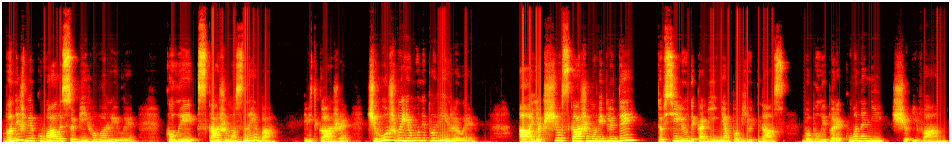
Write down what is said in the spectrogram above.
Вони ж міркували собі й говорили, коли скажемо з неба, відкаже, чого ж ви йому не повірили? А якщо скажемо від людей, то всі люди камінням поб'ють нас, бо були переконані, що Іван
